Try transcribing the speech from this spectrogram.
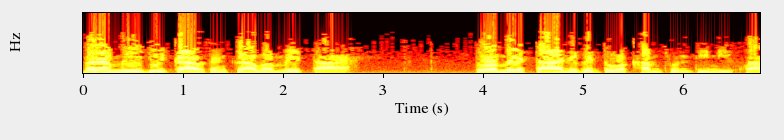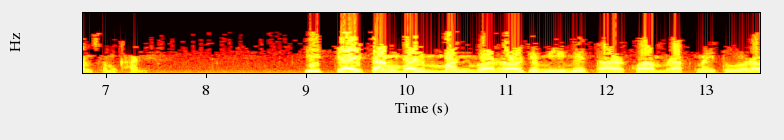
บารมีที่เก้าท่านกล่าวว่าเมตตา ตัวเมตตานี่เป็นตัวค้ำชนที่มีความสำคัญ จิตใจตั้งไว้มั่นว่าเราจะมีเมตตาความรักในตัวเรา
